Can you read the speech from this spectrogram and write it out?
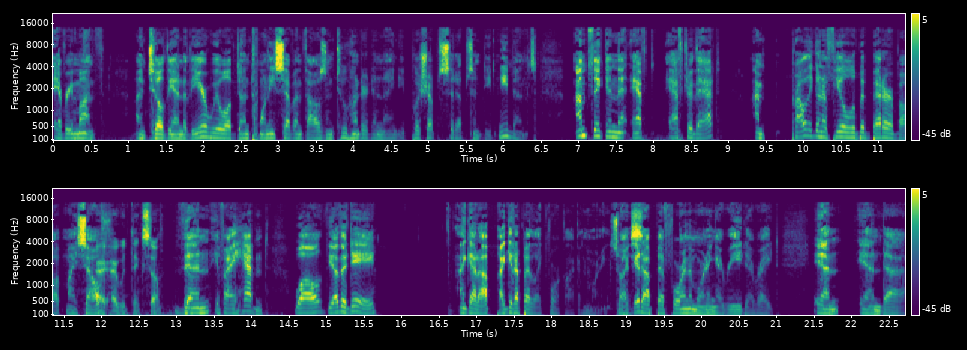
every month until the end of the year, we will have done 27,290 push ups, sit ups, and deep knee bends. I'm thinking that after, after that, I'm probably going to feel a little bit better about myself. I, I would think so. Than yeah. if I hadn't. Well, the other day, I got up. I get up at like four o'clock in the morning. So nice. I get up at four in the morning. I read. I write, and and uh,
